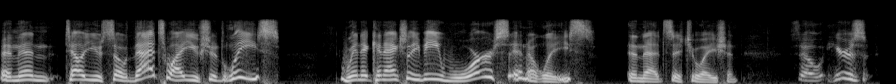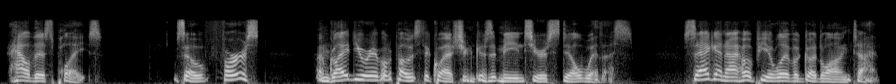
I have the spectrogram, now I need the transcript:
And then tell you so that's why you should lease when it can actually be worse in a lease in that situation. So here's how this plays. So, first, I'm glad you were able to post the question because it means you're still with us. Second, I hope you live a good long time.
